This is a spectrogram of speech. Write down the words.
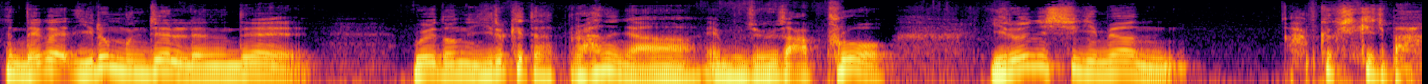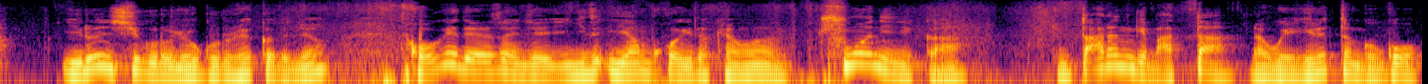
내가 이런 문제를 내는데 왜 너는 이렇게 답을 하느냐의 문제. 그래서 앞으로 이런 식이면 합격시키지 마. 이런 식으로 요구를 했거든요. 거기에 대해서 이제 이항복과 이덕형은 충원이니까 좀 다른 게 맞다라고 얘기를 했던 거고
